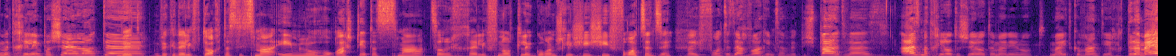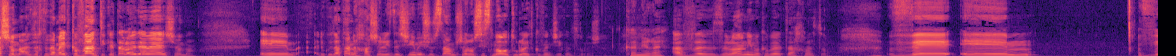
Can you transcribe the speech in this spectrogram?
מתחילים פה שאלות... אה, ו- וכדי לפתוח את הסיסמה, אם לא הורשתי את הסיסמה, צריך uh, לפנות לגורם שלישי שיפרוץ את זה. ויפרוץ את זה אך ורק עם צו בית משפט, ואז אז מתחילות השאלות המעניינות. מה התכוונתי? איך תדע מה יש שם? אז איך תדע מה התכוונתי? כי אתה לא יודע מה יש שם. Um, נקודת ההנחה שלי זה שאם מישהו שם שלוש סיסמאות, הוא לא התכוון שייכנסו לשם. כנראה. אבל זה לא אני מקבלת את ההחלטות. ו... ו...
